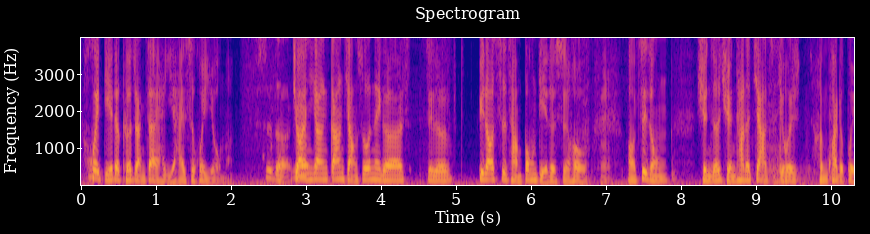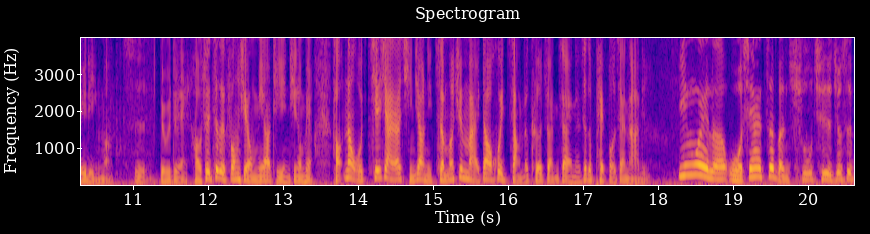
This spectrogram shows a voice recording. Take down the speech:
会跌的可转债也还是会有嘛。是的，就像你像刚刚讲说那个这个遇到市场崩跌的时候嗯，哦，这种选择权它的价值就会很快的归零嘛，是对不对？好，所以这个风险我们要提醒听众朋友。好，那我接下来要请教你怎么去买到会涨的可转债呢？这个 paper 在哪里？因为呢，我现在这本书其实就是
